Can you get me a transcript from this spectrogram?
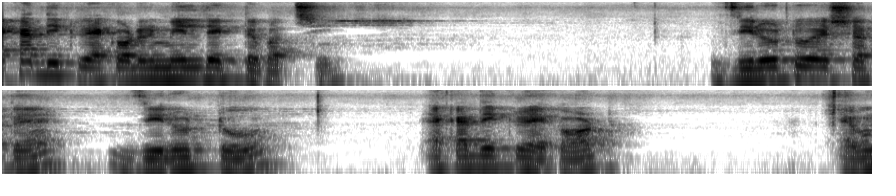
একাধিক রেকর্ডের মিল দেখতে পাচ্ছি। জিরো টু এর সাথে জিরো টু একাধিক রেকর্ড এবং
